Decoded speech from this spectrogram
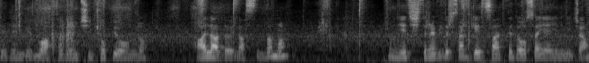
Dediğim gibi bu hafta benim için çok yoğundu. Hala da öyle aslında ama bunu yetiştirebilirsem geç saatte de olsa yayınlayacağım.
